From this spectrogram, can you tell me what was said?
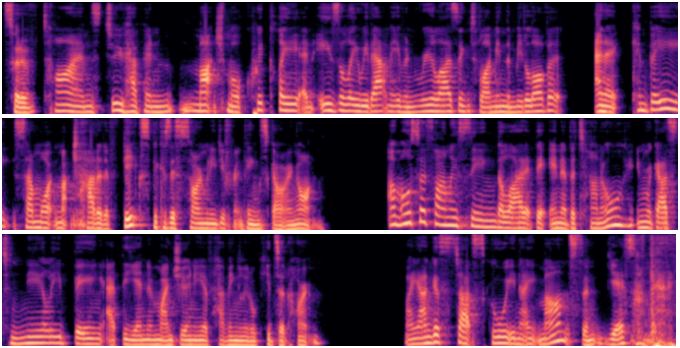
sort of times do happen much more quickly and easily without me even realizing till I'm in the middle of it. And it can be somewhat much harder to fix because there's so many different things going on. I'm also finally seeing the light at the end of the tunnel in regards to nearly being at the end of my journey of having little kids at home. My youngest starts school in eight months, and yes, I'm getting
